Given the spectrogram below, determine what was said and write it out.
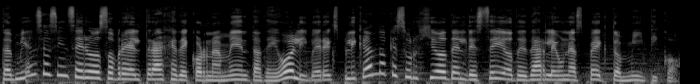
también se sinceró sobre el traje de cornamenta de Oliver, explicando que surgió del deseo de darle un aspecto mítico.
